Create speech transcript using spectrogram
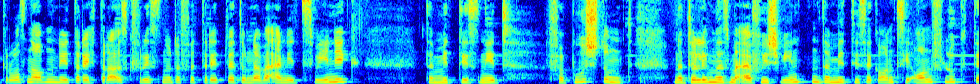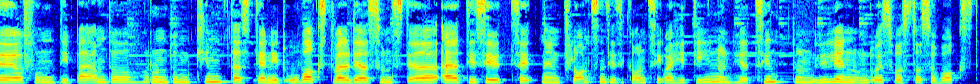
Grasnarben nicht recht rausgefressen oder verdreht wird und aber auch nicht zu wenig, damit das nicht verbuscht und natürlich muss man auch viel schwinden, damit dieser ganze Anflug, der von den Bäumen da rundum kommt, dass der nicht anwächst, weil der sonst der, auch diese seltenen Pflanzen, diese ganzen Orchideen und Hyazinthen und Lilien und alles, was da so wächst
